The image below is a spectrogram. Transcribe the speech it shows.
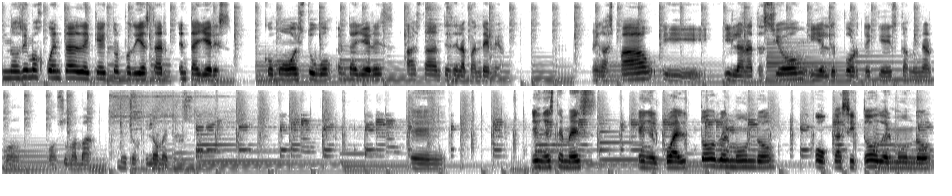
nos dimos cuenta de que Héctor podía estar en talleres como estuvo en talleres hasta antes de la pandemia. En Aspau y, la natación y el deporte que es caminar con, su mamá muchos kilómetros. Eh, en este mes en el cual todo el mundo o casi todo el mundo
